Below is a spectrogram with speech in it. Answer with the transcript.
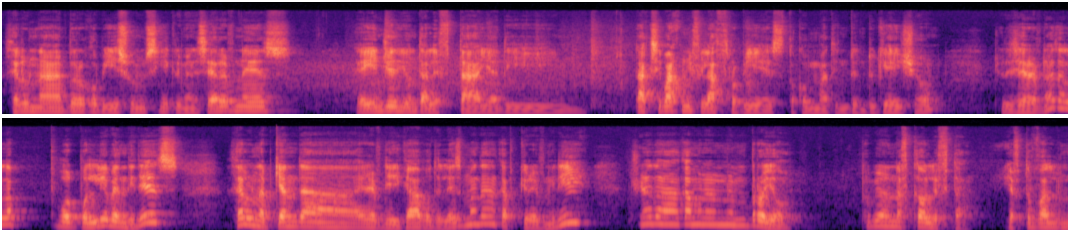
θέλουν να εμπειροκοποιήσουν συγκεκριμένες έρευνες ε, δεν και διούν τα λεφτά για την... Εντάξει, υπάρχουν οι φιλανθρωπίες στο κομμάτι του education και της έρευνας, αλλά πο- πολλοί επενδυτές θέλουν να πιάνουν τα ερευνητικά αποτελέσματα, κάποιο ερευνητή και να τα κάνουν ένα προϊόν, το οποίο είναι να βγάλουν λεφτά. Γι' αυτό βάλουν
